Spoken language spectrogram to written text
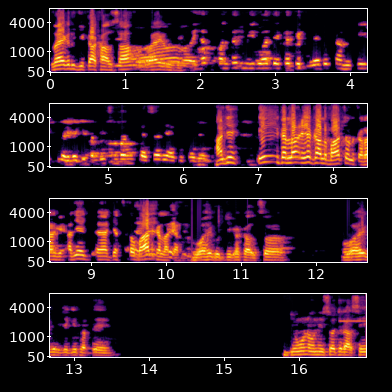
ਵਾਹਿਗੁਰੂ ਜੀ ਕਾ ਖਾਲਸਾ ਵਾਹਿਗੁਰੂ ਜੀ ਕੀ ਫਤਿਹ। ਇਹ ਪੰਥਕ ਉਮੀਦਵਾਰ ਦੇਖ ਕੇ ਕਿਹੜੇ ਤੇ ਤੁਹਾਨੂੰ ਕੀ ਲੱਗਦਾ ਕਿ ਪੰਡਿਤ ਸਿੰਘਾਂ ਨੂੰ ਕੈਸਾ ਰਿਆ ਕੀਤਾ ਜਾਏ ਹਾਂਜੀ ਇਹ ਗੱਲਾਂ ਇਹ ਗੱਲ ਬਾਅਦ ਚੋਂ ਕਰਾਂਗੇ। ਅਜੇ ਜਿੱਤ ਤੋਂ ਬਾਅਦ ਗੱਲਾਂ ਕਰਾਂਗੇ ਵਾਹਿਗੁਰੂ ਜੀ ਕਾ ਖਾਲਸਾ ਵਾਹਿਗੁਰੂ ਜੀ ਕੀ ਫਤਿਹ। ਜੂਨ 1984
